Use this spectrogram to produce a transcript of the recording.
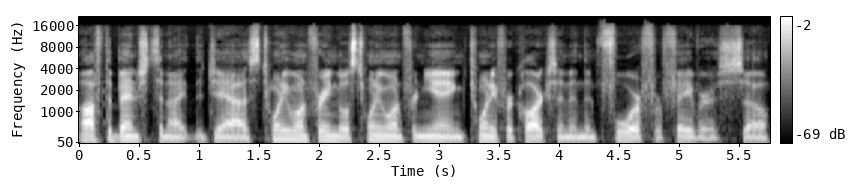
off the bench tonight, the Jazz. 21 for Ingles, 21 for Niang, 20 for Clarkson, and then four for Favors. So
